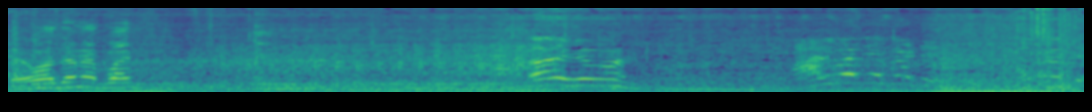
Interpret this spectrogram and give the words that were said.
રહેવા દે ને એમાં. હાલવા દે કાઢે હાલવા દે.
